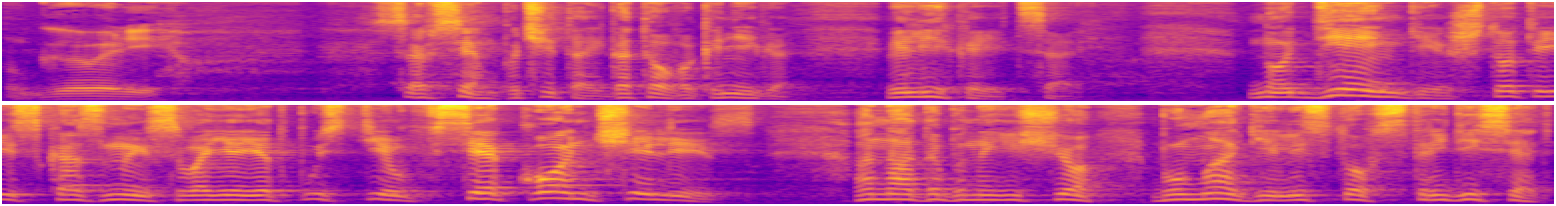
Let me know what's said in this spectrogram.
Говори. Совсем, почитай, готова книга. Великий царь. Но деньги, что ты из казны своей отпустил, все кончились. А надо бы на еще бумаги листов с тридесять.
